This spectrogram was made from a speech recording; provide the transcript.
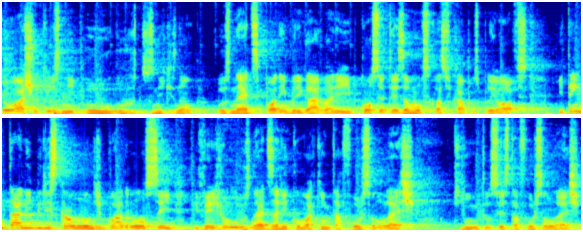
eu acho que os, os, os Knicks não, os Nets podem brigar ali, com certeza vão se classificar para os playoffs e tentar ali beliscar um mano de quadra, não sei. E vejo os Nets ali como a quinta força no leste quinta ou sexta força no leste.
